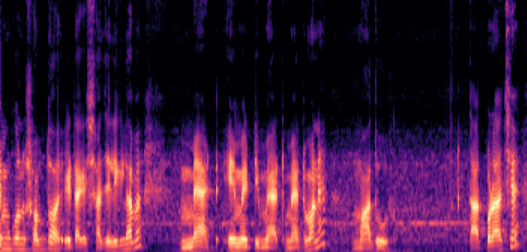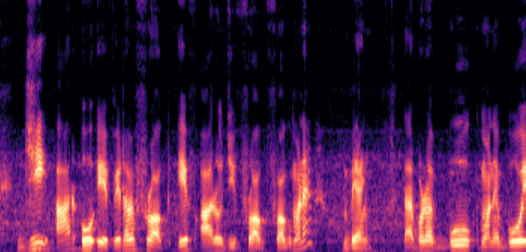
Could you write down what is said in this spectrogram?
এম কোনো শব্দ হয়? এটাকে সাজিয়ে লিখলে হবে mat M A T mat. Mat মানে মাদুর। তারপর আছে জি আর ও এফ এটা হবে frog F R O G frog. Frog মানে ব্যাং তারপরে বুক মানে বই,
